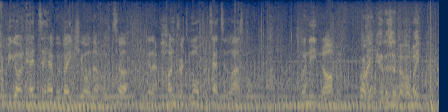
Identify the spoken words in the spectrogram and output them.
We'll be going head to head with AQ on that hotel. We're gonna have hundreds more protecting Laswell. We need an army. Fucking get us an army.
